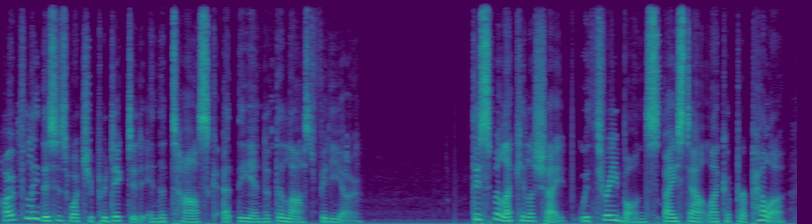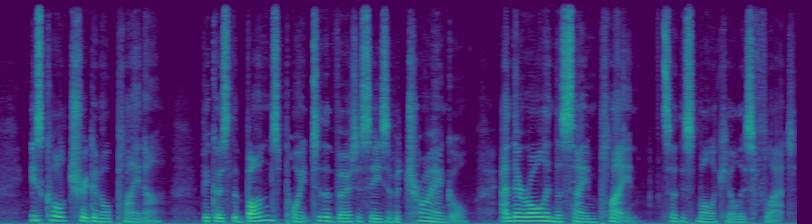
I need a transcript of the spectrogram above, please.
Hopefully this is what you predicted in the task at the end of the last video. This molecular shape, with three bonds spaced out like a propeller, is called trigonal planar because the bonds point to the vertices of a triangle and they're all in the same plane, so this molecule is flat.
